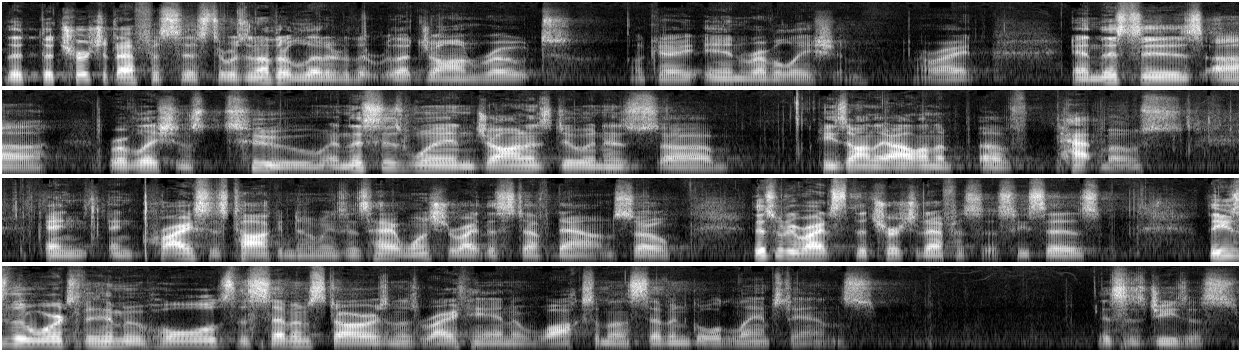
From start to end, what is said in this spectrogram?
the, the church at Ephesus, there was another letter that, that John wrote, okay, in Revelation, all right? And this is uh, Revelations 2, and this is when John is doing his, um, he's on the island of, of, Patmos, and, and Christ is talking to him. He says, Hey, I want you to write this stuff down. So this is what he writes to the church at Ephesus. He says, These are the words of him who holds the seven stars in his right hand and walks among the seven gold lampstands. This is Jesus.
